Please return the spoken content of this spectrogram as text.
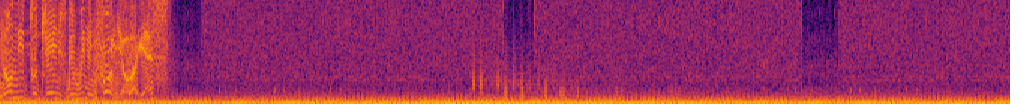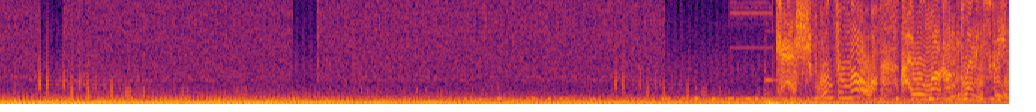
No need to change the winning formula, yes? Good to know. I will mark on planning screen.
